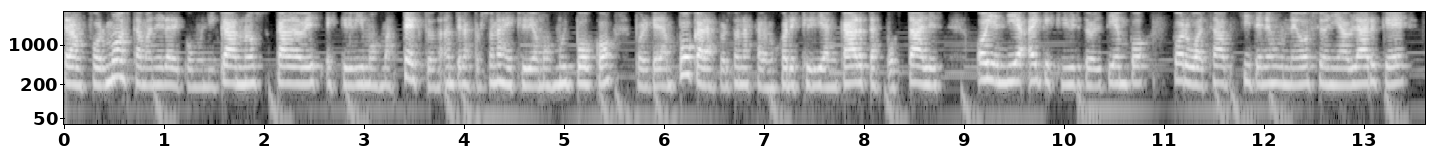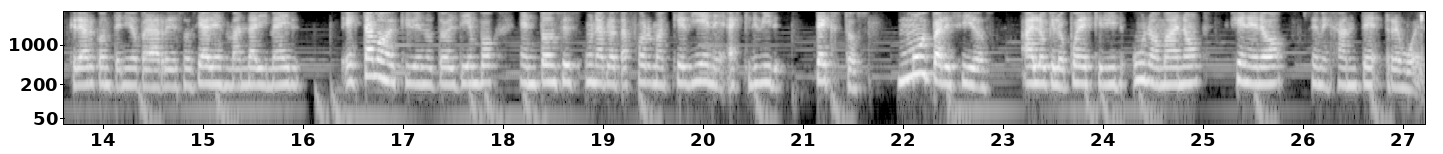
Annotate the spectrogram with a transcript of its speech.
transformó esta manera de comunicarnos, cada vez escribimos más textos. Antes las personas escribíamos muy poco, porque eran pocas las personas que a lo mejor escribían cartas, postales. Hoy en día hay que escribir todo el tiempo por WhatsApp, si tenés un negocio ni hablar que crear contenido para redes sociales, mandar email. Estamos escribiendo todo el tiempo, entonces una plataforma que viene a escribir textos muy parecidos a lo que lo puede escribir un humano generó semejante revuelo.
